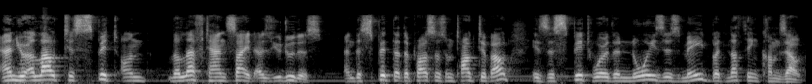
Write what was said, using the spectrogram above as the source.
And you're allowed to spit on the left hand side as you do this. And the spit that the Prophet talked about is a spit where the noise is made but nothing comes out.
